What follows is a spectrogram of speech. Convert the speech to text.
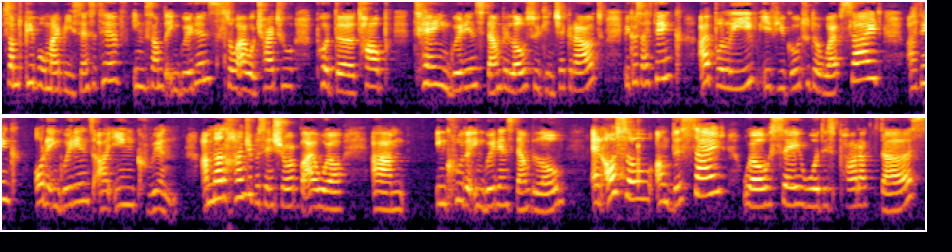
some people might be sensitive in some of the ingredients so I will try to put the top 10 ingredients down below so you can check it out. Because I think I believe if you go to the website I think all the ingredients are in Korean. I'm not 100% sure but I will um, include the ingredients down below. And also on this side we'll say what this product does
